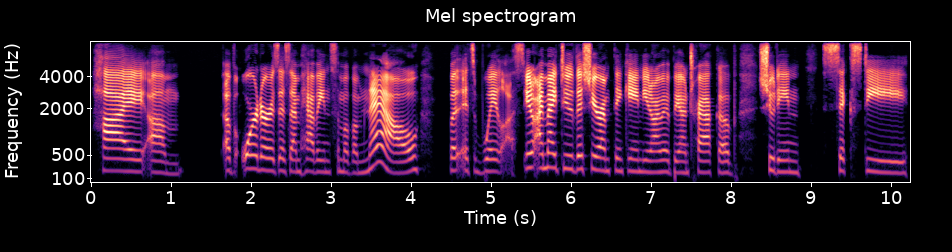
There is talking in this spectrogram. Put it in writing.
high um, of orders as I'm having some of them now. But it's way less. You know, I might do this year. I'm thinking, you know, I might be on track of shooting 60,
